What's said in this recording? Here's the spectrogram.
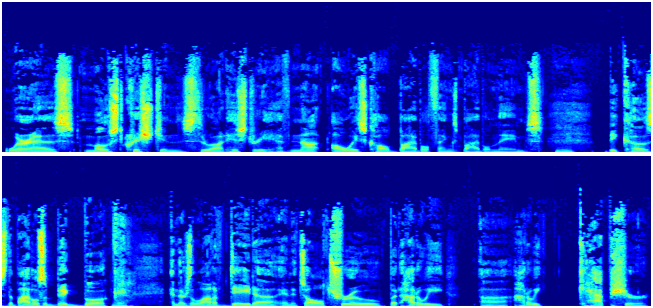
Whereas most Christians throughout history have not always called Bible things Bible names because the Bible's a big book and there's a lot of data and it's all true. But how do we, uh, how do we capture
